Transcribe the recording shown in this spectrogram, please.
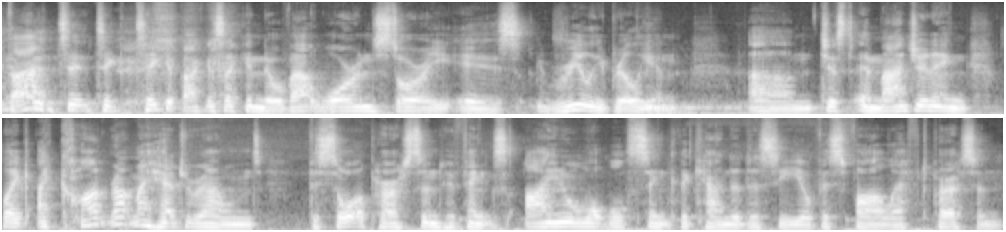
that to, to take it back a second though, that Warren story is really brilliant. Um, just imagining, like, I can't wrap my head around the sort of person who thinks I know what will sink the candidacy of this far left person.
